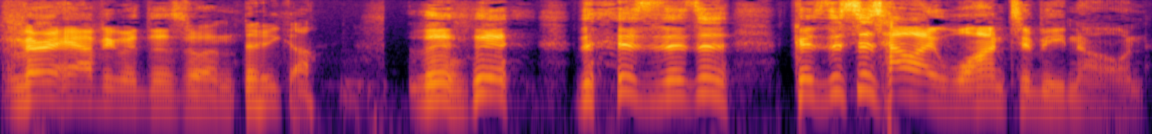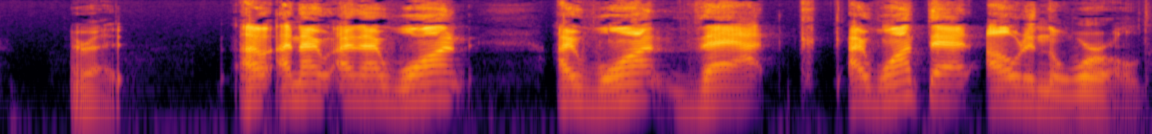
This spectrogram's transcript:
I'm very happy with this one. There you go. this this is because this is how I want to be known. All right. I, and I and I want I want that I want that out in the world.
